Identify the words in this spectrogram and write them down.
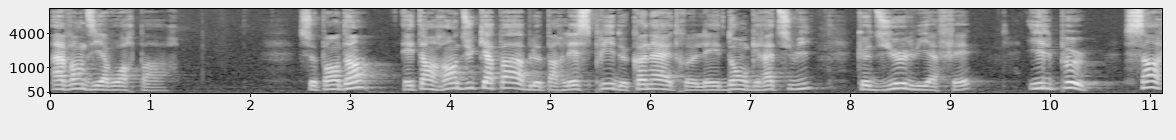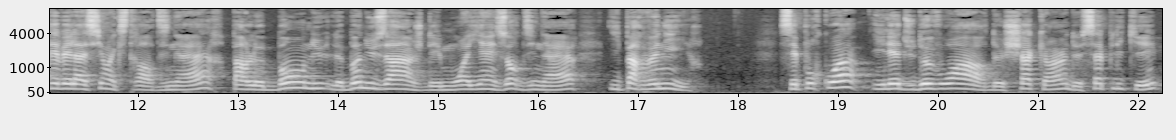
avant d'y avoir part. Cependant, étant rendu capable par l'Esprit de connaître les dons gratuits que Dieu lui a faits, il peut, sans révélation extraordinaire, par le bon, le bon usage des moyens ordinaires, y parvenir. C'est pourquoi il est du devoir de chacun de s'appliquer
